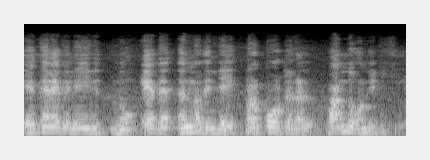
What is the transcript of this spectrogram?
എങ്ങനെ വിലയിരുത്തുന്നു എന്നതിന്റെ റിപ്പോർട്ടുകൾ വന്നുകൊണ്ടിരിക്കുക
